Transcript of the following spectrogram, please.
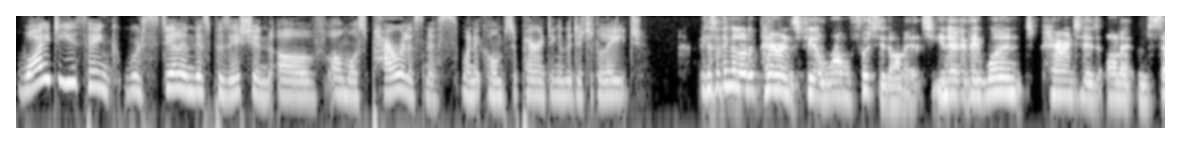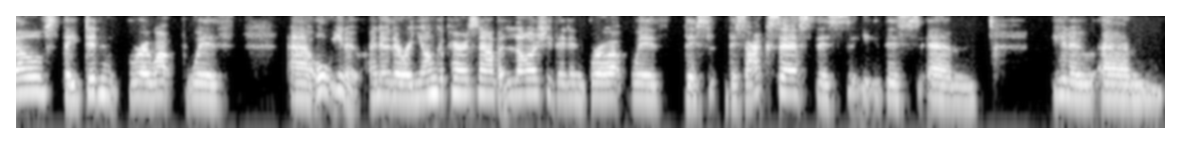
Why do you think we're still in this position of almost powerlessness when it comes to parenting in the digital age? Because I think a lot of parents feel wrong footed on it. You know, they weren't parented on it themselves. They didn't grow up with, uh, or, you know, I know there are younger parents now, but largely they didn't grow up with this, this access, this, this, um, you know, um,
